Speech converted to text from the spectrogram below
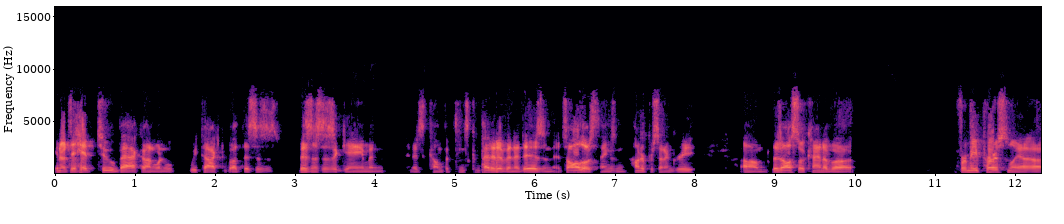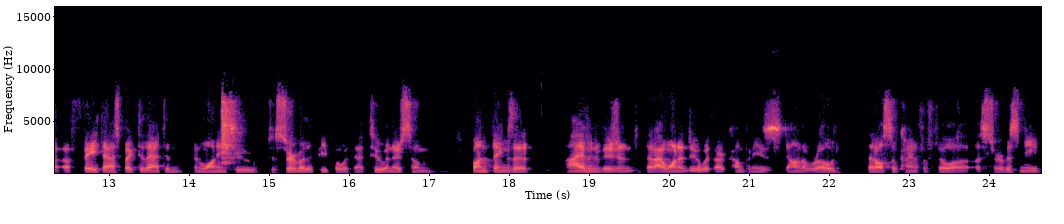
you know, to hit two back on when we talked about this as business as a game and and it's, comp- it's competitive and it is and it's all those things and 100% agree. Um, there's also kind of a for me personally a, a faith aspect to that and, and wanting to to serve other people with that too and there's some fun things that i've envisioned that i want to do with our companies down the road that also kind of fulfill a, a service need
